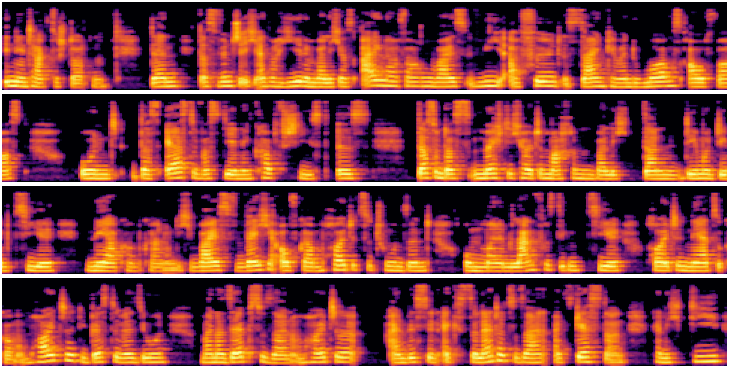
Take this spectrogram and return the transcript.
in den Tag zu starten. Denn das wünsche ich einfach jedem, weil ich aus eigener Erfahrung weiß, wie erfüllend es sein kann, wenn du morgens aufwachst und das erste, was dir in den Kopf schießt, ist, das und das möchte ich heute machen, weil ich dann dem und dem Ziel näher kommen kann. Und ich weiß, welche Aufgaben heute zu tun sind, um meinem langfristigen Ziel heute näher zu kommen, um heute die beste Version meiner selbst zu sein, um heute ein bisschen exzellenter zu sein als gestern, kann ich die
